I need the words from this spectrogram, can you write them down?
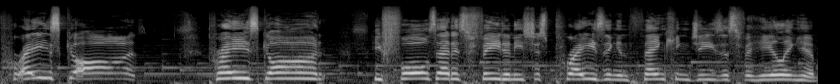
Praise God! Praise God! He falls at his feet and he's just praising and thanking Jesus for healing him.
